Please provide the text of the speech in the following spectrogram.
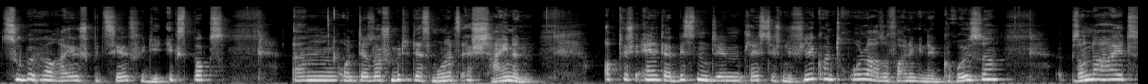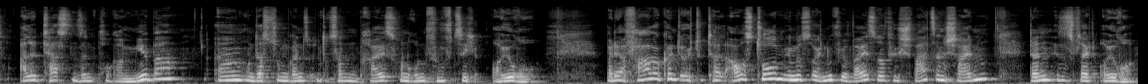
Zubehörreihe, speziell für die Xbox. Ähm, und der soll schon Mitte des Monats erscheinen. Optisch ähnelt er ein bisschen dem PlayStation 4 Controller, also vor allem in der Größe. Besonderheit, alle Tasten sind programmierbar äh, und das zum ganz interessanten Preis von rund 50 Euro. Bei der Farbe könnt ihr euch total austoben. Ihr müsst euch nur für weiß oder für schwarz entscheiden. Dann ist es vielleicht Euro.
